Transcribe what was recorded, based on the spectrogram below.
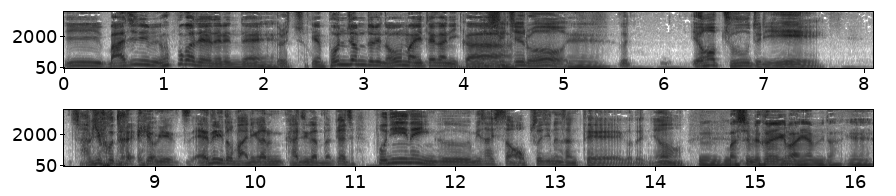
이 마진이 확보가 돼야 되는데. 그렇죠. 예, 본점들이 너무 많이 떼가니까. 실제로 예. 그 영업 주들이 자기보다 여기 애들이 더 많이 가는 가져간다. 그러니까 본인의 임금이 사실상 없어지는 상태거든요. 음, 맞습니다. 그런 얘기 많이 합니다. 예. 네,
